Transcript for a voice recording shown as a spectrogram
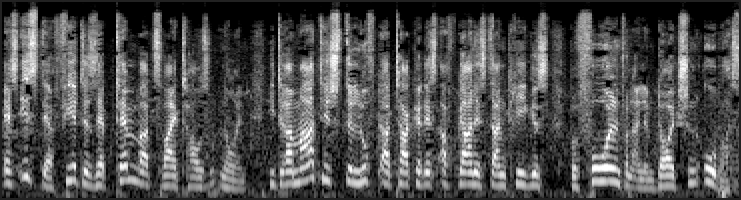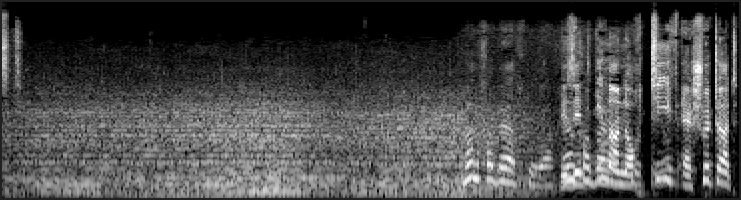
Es ist der 4. September 2009, die dramatischste Luftattacke des Afghanistan-Krieges, befohlen von einem deutschen Oberst. Wir sind immer noch tief erschüttert,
